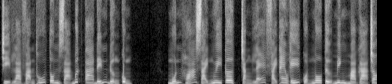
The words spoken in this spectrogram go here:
Chỉ là vạn thú tôn giả bước ta đến đường cùng. Muốn hóa giải nguy cơ, chẳng lẽ phải theo kế của ngô tử minh mà gả cho.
